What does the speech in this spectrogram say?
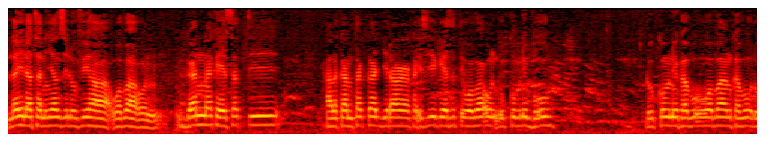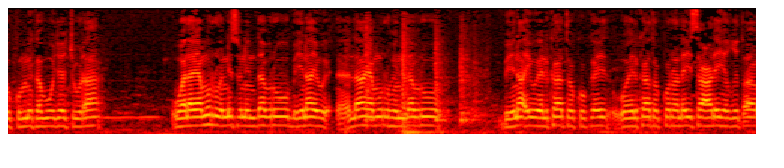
ليلة ينزل فيها وباء جنة كيستي هل كان تكا جرا كيسي كيستي وباء دكمني بؤ دكمني كبؤ وباء كبؤ دكمني كبؤ جتشورا ولا يمر النس هندبر بإناء لا يمر هندبر بإناء ويلكا تكر ليس عليه غطاء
